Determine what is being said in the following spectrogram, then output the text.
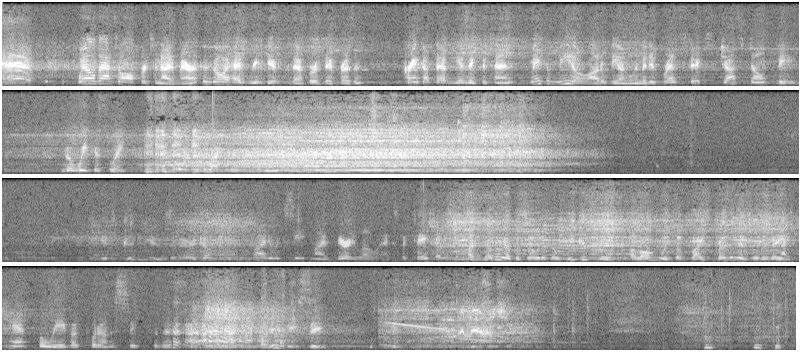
Well, that's all for tonight, America. Go ahead, regift that birthday present. Crank up that music to 10. Make a meal out of the unlimited breadsticks. Just don't be the weakest link. Goodbye. It's good news, America. Try to exceed my very low expectations. Another episode of The Weakest Link, along with the vice presidential I debate can't believe I put on a suit for this. on NBC. Mhm.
